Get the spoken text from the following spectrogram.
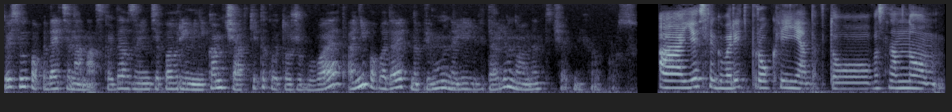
то есть вы попадаете на нас. Когда вы звоните по времени Камчатки, такое тоже бывает, они попадают напрямую на Лилию Витальевну, она отвечает на их вопросы. А если говорить про клиентов, то в основном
